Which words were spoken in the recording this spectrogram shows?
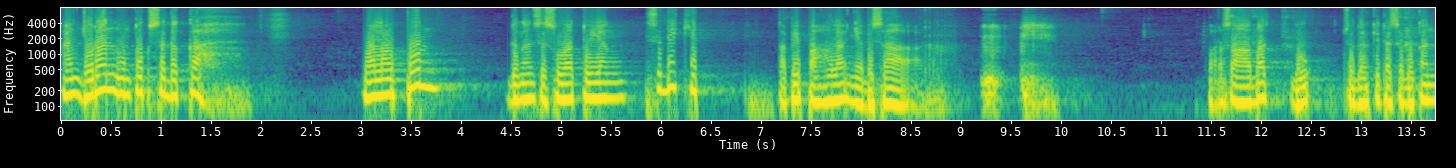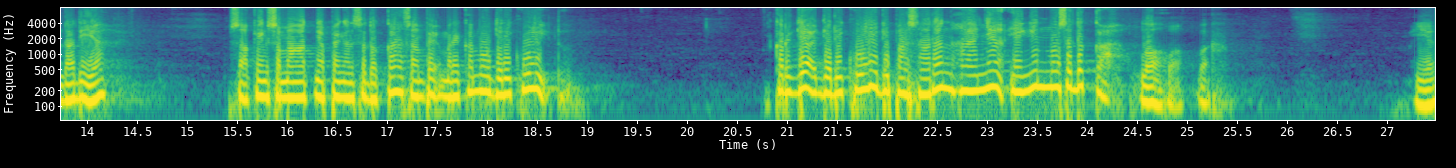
Anjuran untuk sedekah walaupun dengan sesuatu yang sedikit tapi pahalanya besar. Para sahabat, Bu, sudah kita sebutkan tadi ya, Saking semangatnya pengen sedekah sampai mereka mau jadi kuli itu. Kerja jadi kuli di pasaran hanya ingin mau sedekah. Allahu Akbar. Iya.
